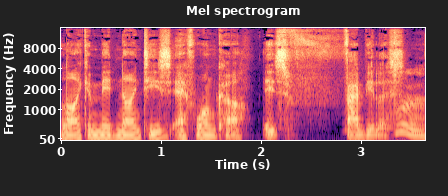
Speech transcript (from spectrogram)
like a mid 90s F1 car. It's fabulous. Hmm.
